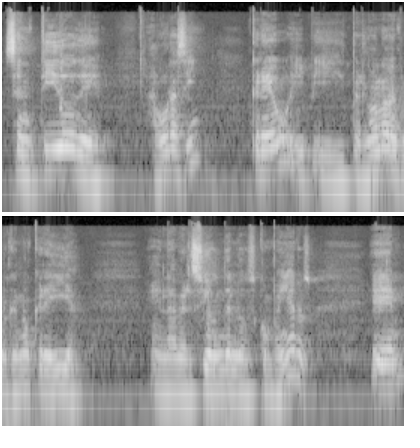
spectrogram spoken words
sentido de, ahora sí, creo y, perdóname porque no creía en la versión de los compañeros. Eh,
